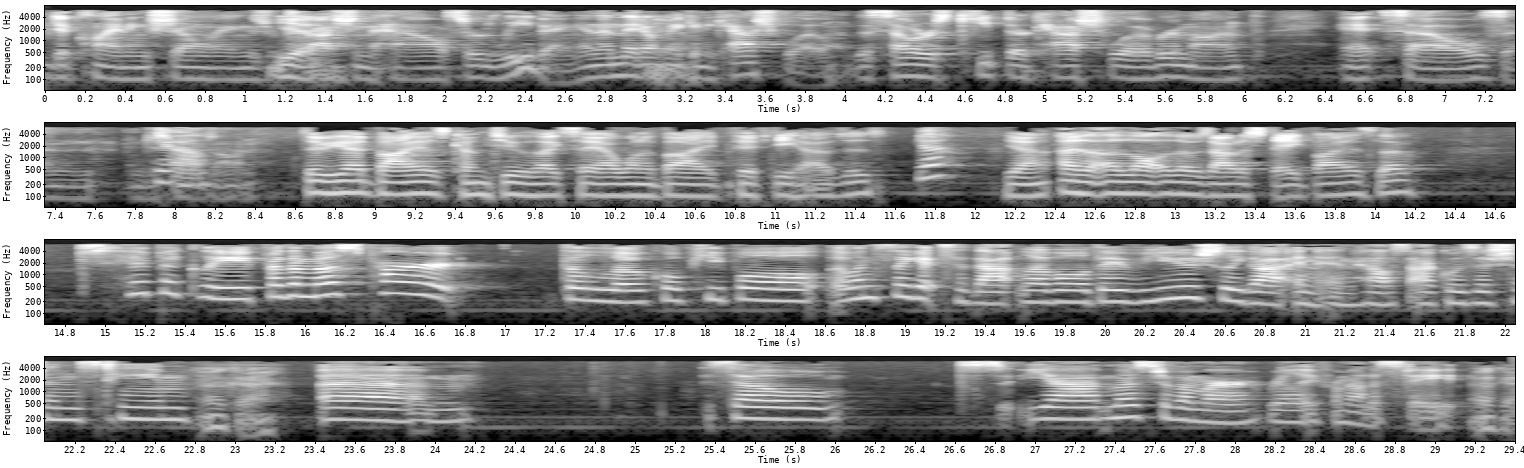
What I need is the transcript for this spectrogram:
declining showings or Yeah. trashing the house or leaving, and then they don't make any cash flow. The sellers keep their cash flow every month. And it sells and, and just Yeah. moves on. So have you had buyers come to you like say I want to buy 50 houses? Yeah. Yeah, a, a lot of those out of state buyers though. Typically, for the most part, the local people, once they get to that level, they've usually got an in-house acquisitions team. Okay. Um, so, s- yeah, most of them are really from out of state. Okay.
